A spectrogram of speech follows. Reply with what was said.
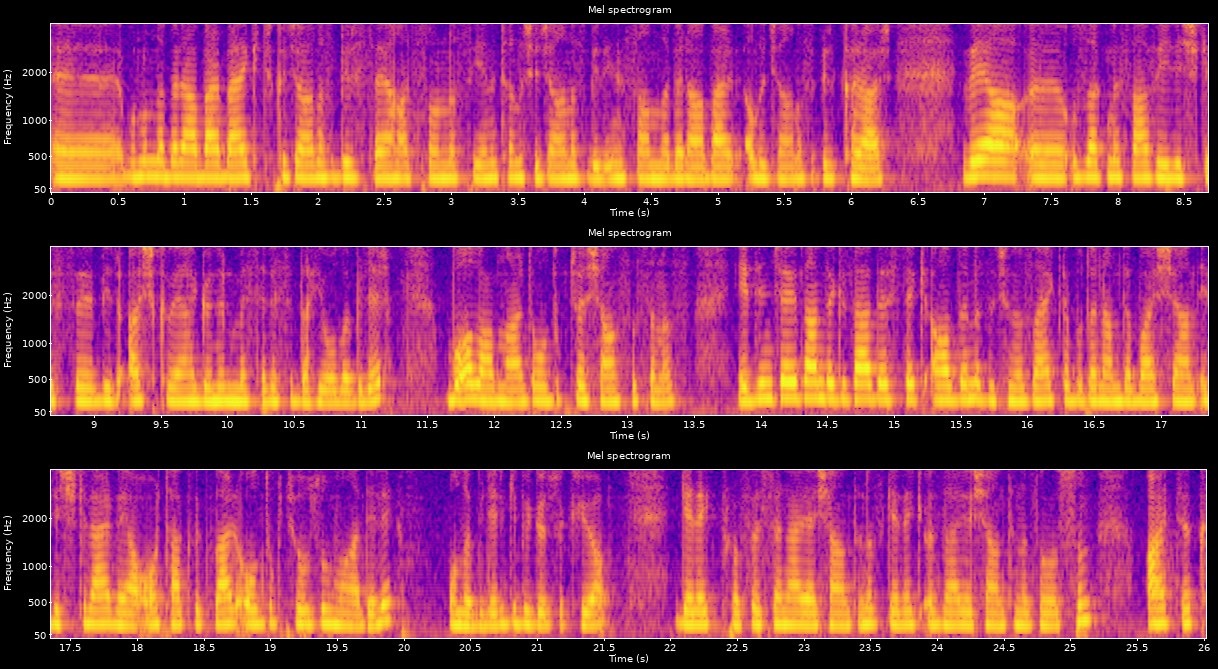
E, bununla beraber belki çıkacağınız bir seyahat sonrası yeni tanışacağınız bir insanla beraber alacağınız bir karar veya e, uzak mesafe ilişkisi bir aşk veya gönül meselesi dahi olabilir. Bu alanlarda oldukça şanslısınız. 7. evden de güzel destek aldığınız için özellikle bu dönemde başlayan ilişkiler veya ortaklıklar oldukça uzun vadeli olabilir gibi gözüküyor. Gerek profesyonel yaşantınız gerek özel yaşantınız olsun. Artık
